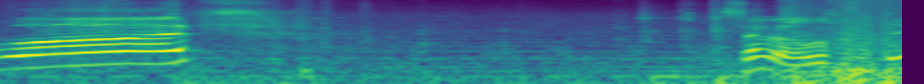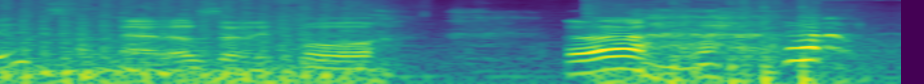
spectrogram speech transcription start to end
What? Is that all of them dudes? No, that was only four.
